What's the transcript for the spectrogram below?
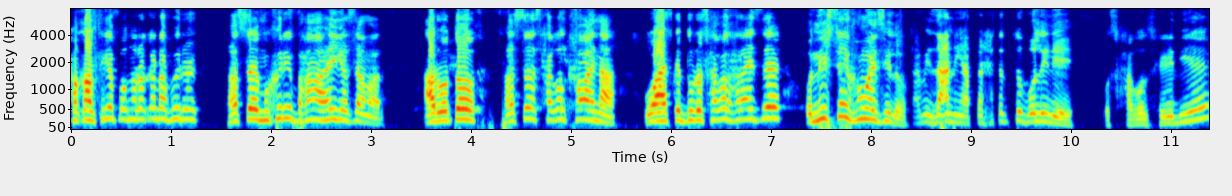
সকাল থেকে পনেরো কাটা ফিরে হচ্ছে মুখুরি ভাঙা হয়ে গেছে আমার। আর ও তো হচ্ছে ছাগল খাওয়ায় না। ও আজকে দুটো ছাগল হারাইছে ও নিশ্চয়ই ঘুমাইছিল। আমি জানি আপনার সাথে তো বলিনি। ও ছাগল ছেড়ে দিয়ে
